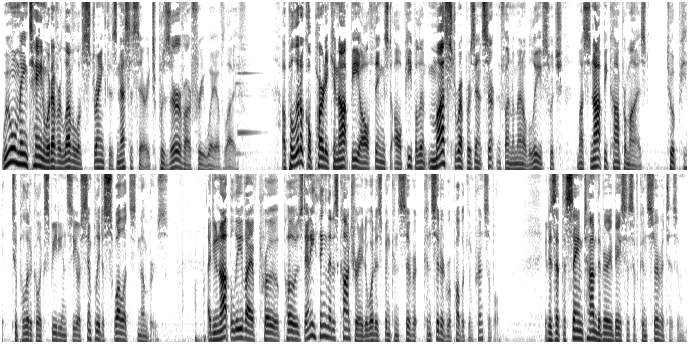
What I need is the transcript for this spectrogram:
We will maintain whatever level of strength is necessary to preserve our free way of life. A political party cannot be all things to all people. It must represent certain fundamental beliefs which must not be compromised to, to political expediency or simply to swell its numbers. I do not believe I have proposed anything that is contrary to what has been consider- considered Republican principle. It is at the same time the very basis of conservatism,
